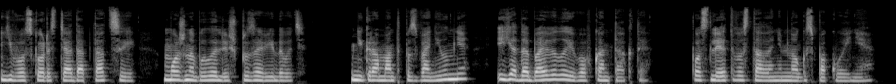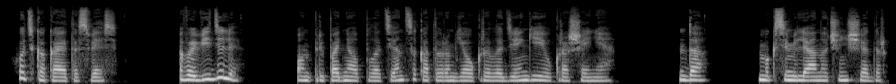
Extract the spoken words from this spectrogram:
Его скорости адаптации можно было лишь позавидовать. Некромант позвонил мне, и я добавила его в контакты. После этого стало немного спокойнее. Хоть какая-то связь. «Вы видели?» Он приподнял полотенце, которым я укрыла деньги и украшения. «Да, Максимилиан очень щедр.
